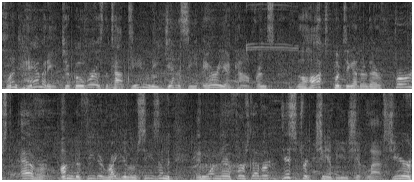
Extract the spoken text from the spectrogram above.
Flint Hamady took over as the top team in the Genesee Area Conference. The Hawks put together their first ever undefeated regular season and won their first ever district championship last year.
